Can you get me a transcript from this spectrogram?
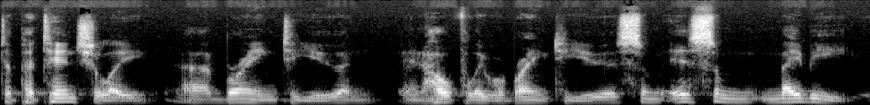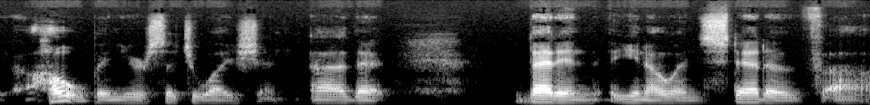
to potentially uh, bring to you, and and hopefully will bring to you, is some is some maybe hope in your situation uh, that that in you know instead of uh,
